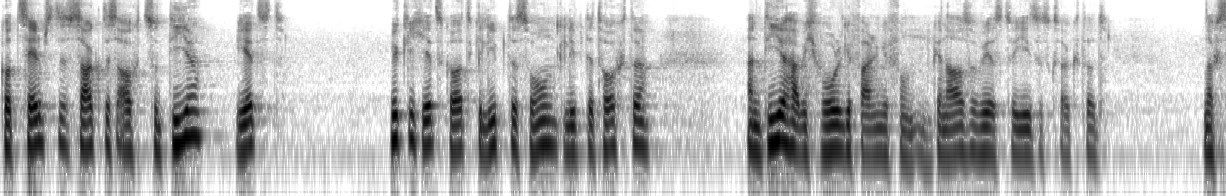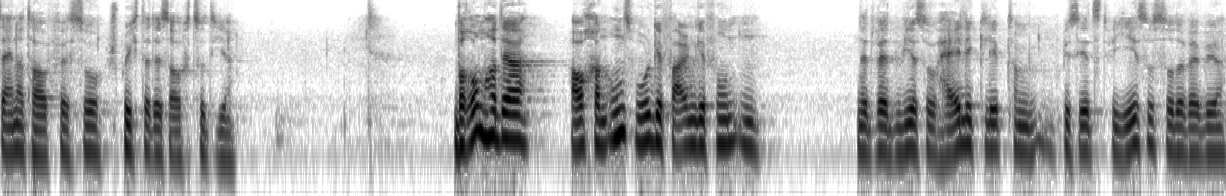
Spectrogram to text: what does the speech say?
Gott selbst sagt es auch zu dir, jetzt, wirklich jetzt gerade, geliebter Sohn, geliebte Tochter, an dir habe ich Wohlgefallen gefunden, genauso wie es zu Jesus gesagt hat. Nach seiner Taufe, so spricht er das auch zu dir. Warum hat er auch an uns Wohlgefallen gefunden? Nicht, weil wir so heilig gelebt haben bis jetzt wie Jesus oder weil wir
